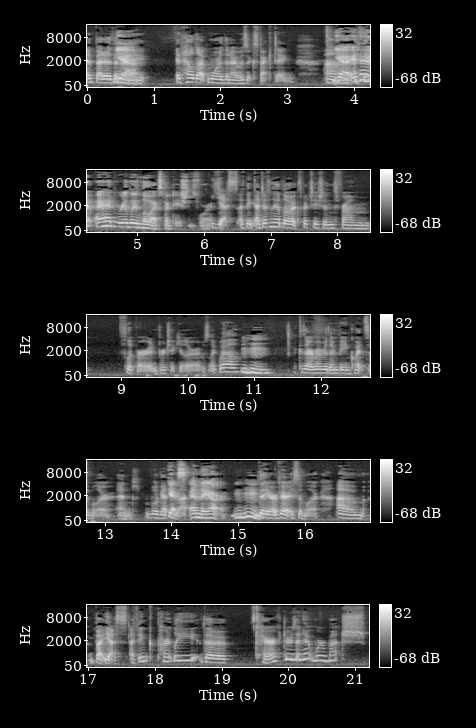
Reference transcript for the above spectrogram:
and better than Yeah. I. It held up more than I was expecting. Um, yeah, I it think- had. I had really low expectations for it. Yes, I think I definitely had low expectations from Flipper in particular. I was like, well, Mm-hmm. because I remember them being quite similar, and we'll get Yes, to that. Yes, and they are. Mm-hmm. They are very similar. Um, but yes, I think partly the characters in it were much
